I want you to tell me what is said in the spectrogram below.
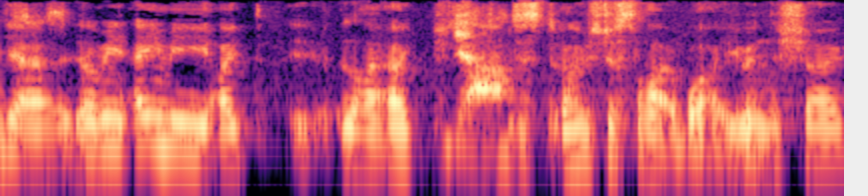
yeah. just- I mean Amy, I like I just, Yeah. just I was just like why are you in the show,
